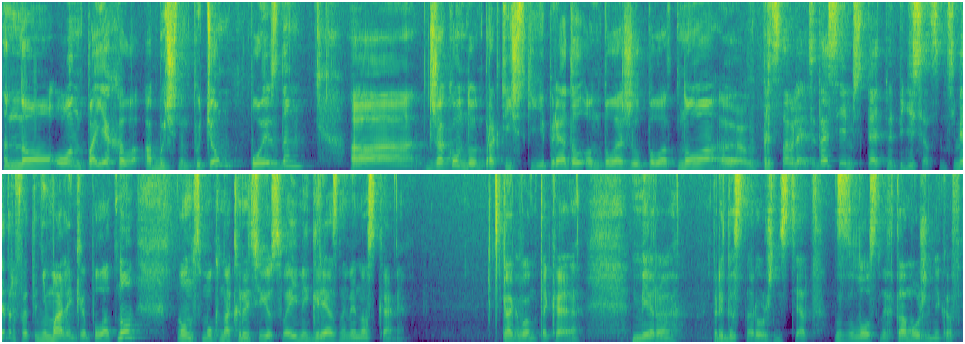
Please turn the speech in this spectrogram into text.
Но он поехал обычным путем, поездом. А, Джаконду он практически не прятал, он положил полотно, э, вы представляете, да, 75 на 50 сантиметров, это не маленькое полотно, он смог накрыть ее своими грязными носками. Как вам такая мера предосторожности от злостных таможенников?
